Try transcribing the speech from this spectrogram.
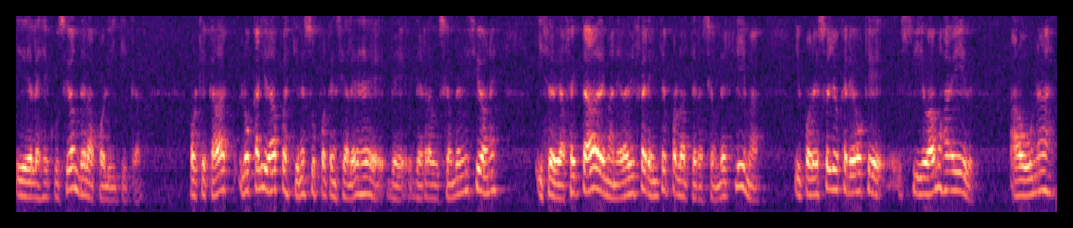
y de la ejecución de la política. Porque cada localidad pues tiene sus potenciales de, reducción de emisiones y se ve afectada de manera diferente por la alteración del clima. Y por eso yo creo que si vamos a ir a una,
